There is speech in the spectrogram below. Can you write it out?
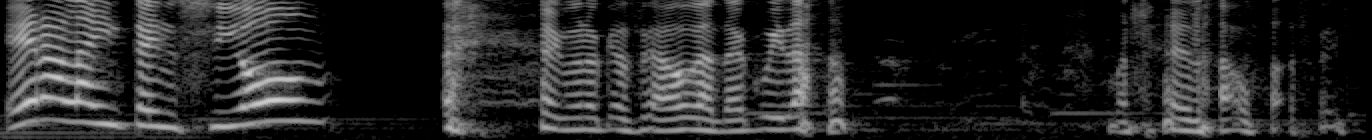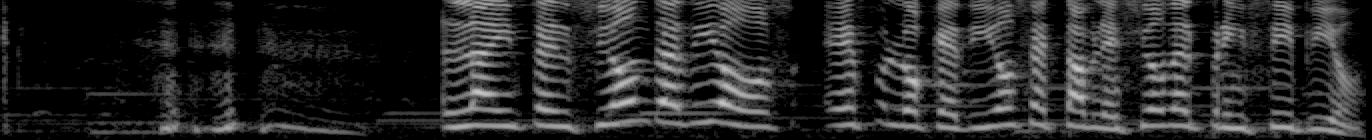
Era la intención, algunos que se ahogan, ten cuidado, mantener el agua cerca. La intención de Dios es lo que Dios estableció del principio.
